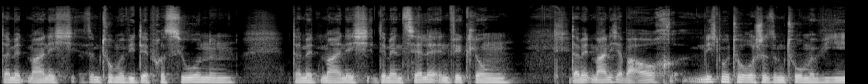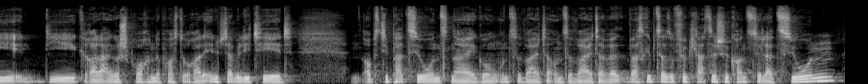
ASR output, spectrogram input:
Damit meine ich Symptome wie Depressionen, damit meine ich demenzielle Entwicklungen, damit meine ich aber auch nicht motorische Symptome wie die gerade angesprochene posturale Instabilität, Obstipationsneigung und so weiter und so weiter. Was gibt's da so für klassische Konstellationen,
